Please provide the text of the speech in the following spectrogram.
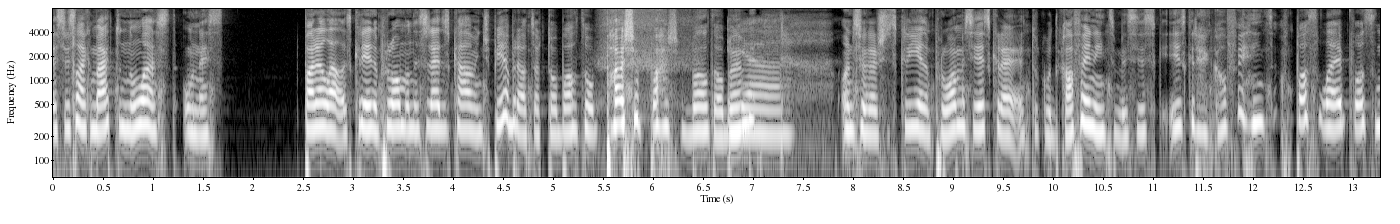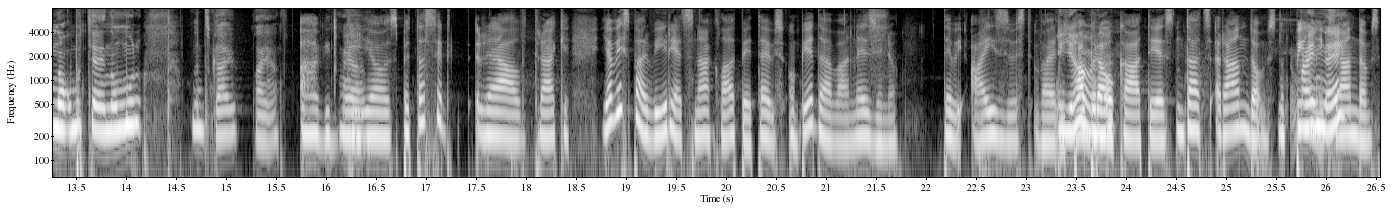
es visu laiku metu nost, un es paralēli skrienu prom, un es redzu, kā viņš piebrauc ar to balto, pašu, pašu balto bēnu. Jā, Un es vienkārši skrienu prom, es ieskrēju tur kaut kādā kafejnīcā, bet es iesk- ieskrēju kafejnīcā, paslēpos un nobloķēju numuru. Tad gāju mājās. ak, Jā. Dievs, bet tas ir reāli traki. Ja vispār vīrietis nāk klāt pie tevis un piedāvā, nezinu, tevi aizvest vai arī Jā, pabraukāties, un tāds randoms, nu, ne? randoms.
